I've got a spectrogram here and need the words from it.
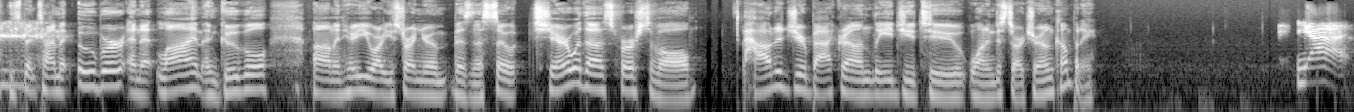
You spent time at uber and at lime and google um, and here you are you starting your own business. So share with us first of all how did your background lead you to wanting to start your own company yeah,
